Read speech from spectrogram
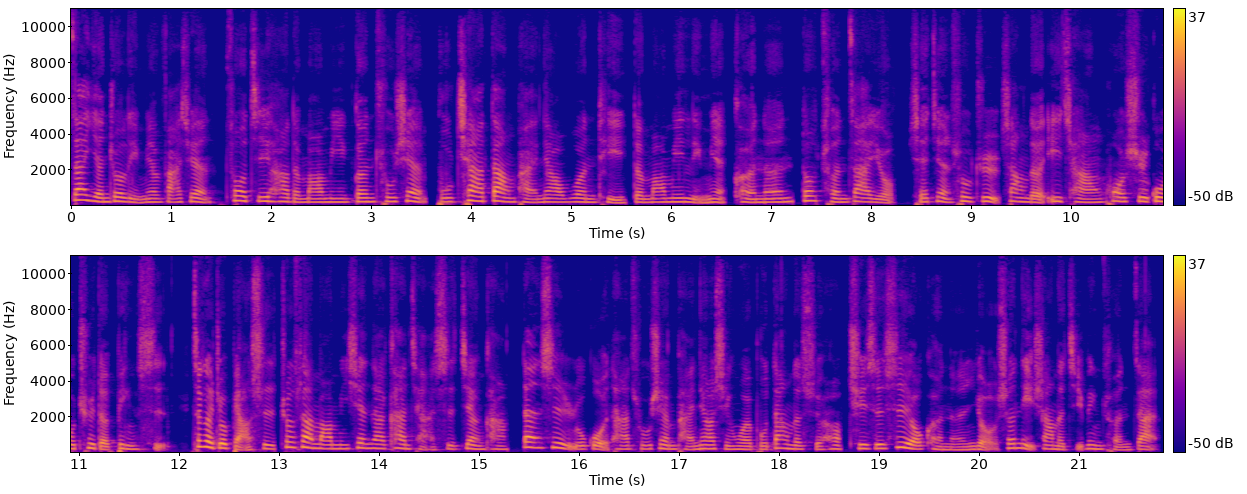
在研究里面发现，做记号的猫咪跟出现不恰当排尿问题的猫咪里面，可能都存在有血检数据上的异常，或是过去的病史。这个就表示，就算猫咪现在看起来是健康，但是如果它出现排尿行为不当的时候，其实是有可能有生理上的疾病存在。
